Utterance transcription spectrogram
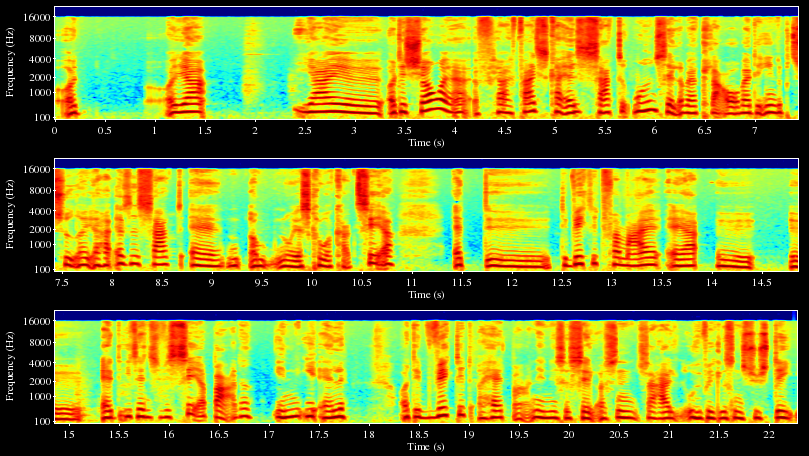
og, og jeg, jeg, øh, og det sjove er, at jeg faktisk har altid sagt det, uden selv at være klar over, hvad det egentlig betyder. Jeg har altid sagt, at, om, når jeg skriver karakterer, at øh, det vigtigt for mig er øh, øh, at identificere barnet inde i alle. Og det er vigtigt at have et barn inde i sig selv, og sådan, så har jeg udviklet sådan et system,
